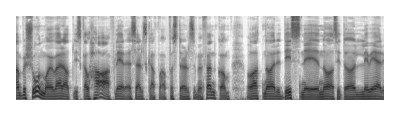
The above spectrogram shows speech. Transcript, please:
ambisjonen må jo være at vi skal ha flere selskaper på størrelse med Funcom, og at når Disney nå sitter og leverer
